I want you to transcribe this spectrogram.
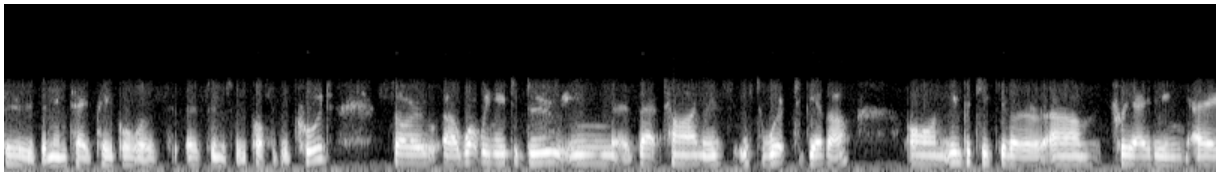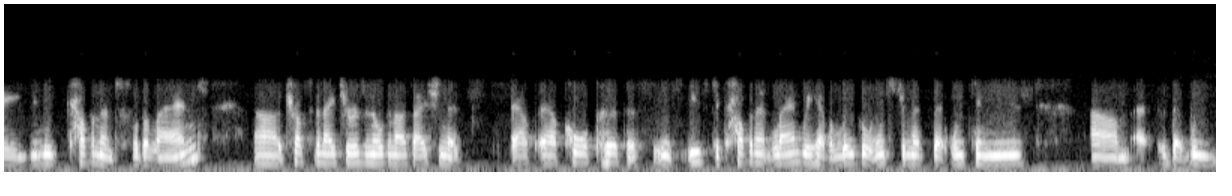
to the Ngintait people as, as soon as we possibly could. So, uh, what we need to do in that time is, is to work together on, in particular, um, creating a unique covenant for the land. Uh, Trust for Nature is an organisation that's our, our core purpose is, is to covenant land. We have a legal instrument that we can use um, that we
